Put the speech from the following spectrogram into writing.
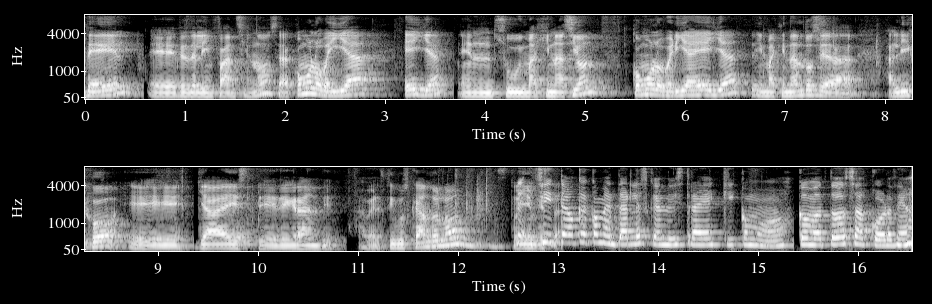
de él eh, desde la infancia, ¿no? O sea, cómo lo veía ella en su imaginación, cómo lo vería ella imaginándose al hijo eh, ya este, de grande. A ver, estoy buscándolo. sí, tengo que comentarles que Luis trae aquí como, como todo su acordeón,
